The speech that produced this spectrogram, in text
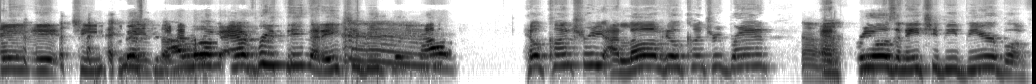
ain't it, Chief. Listen, I love everything that HEB puts out. Hill Country, I love Hill Country brand Uh-huh. and Frios and HEB beer, but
